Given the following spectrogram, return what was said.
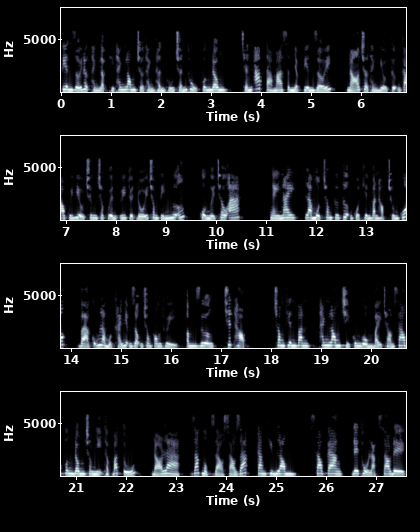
tiên giới được thành lập thì thanh long trở thành thần thú chấn thủ phương Đông, chấn áp tà ma xâm nhập tiên giới, nó trở thành biểu tượng cao quý biểu trưng cho quyền uy tuyệt đối trong tín ngưỡng của người châu Á. Ngày nay, là một trong tứ tượng của thiên văn học Trung Quốc, và cũng là một khái niệm rộng trong phong thủy, âm dương, triết học. Trong thiên văn, Thanh Long chỉ cung gồm 7 chòm sao phương Đông trong nhị thập bát tú, đó là, giác mộc rảo sao giác, cang kim long, sao cang, đê thổ lạc sao đê,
